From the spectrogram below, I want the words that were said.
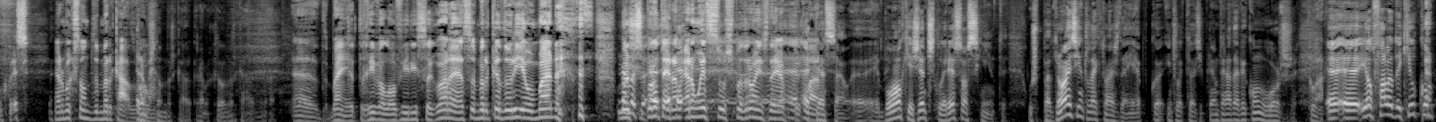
O preço... Era uma questão de mercado. Era uma questão de mercado. Era uma questão de mercado. Uh, bem, é terrível ouvir isso agora, essa mercadoria humana, mas, Não, mas pronto, eram, eram, esses os padrões da época. Claro. Atenção, é bom que a gente esclareça o seguinte: os padrões intelectuais da época, intelectuais e não têm nada a ver com hoje. Claro. Uh, uh, ele fala daquilo como.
